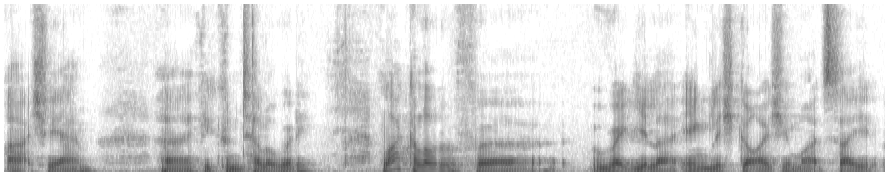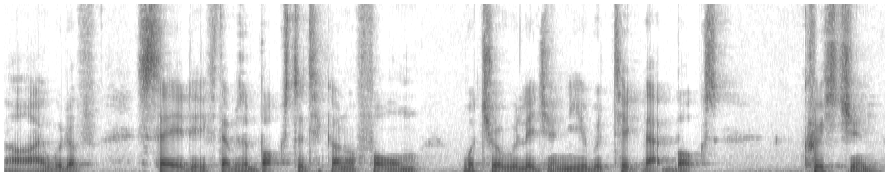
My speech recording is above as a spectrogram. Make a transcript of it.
I actually am, uh, if you couldn't tell already. Like a lot of uh, regular English guys, you might say, I would have said if there was a box to tick on a form, what's your religion? You would tick that box, Christian.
